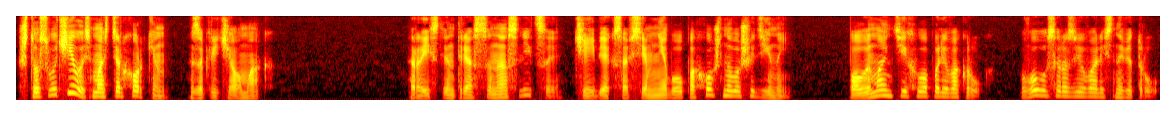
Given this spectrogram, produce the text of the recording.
«Что случилось, мастер Хоркин?» — закричал маг. Рейслин трясся на ослице, чей бег совсем не был похож на лошадиный. Полы мантии хлопали вокруг, волосы развивались на ветру.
